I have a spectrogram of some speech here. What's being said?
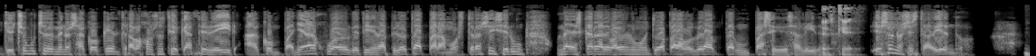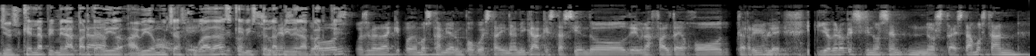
yo echo mucho de menos a Coque el trabajo sucio que hace de ir a acompañar al jugador que tiene la pelota para mostrarse y ser una descarga de balón en un momento dado para volver a dar un pase de salida. Es que eso no se está viendo. Yo es que en la primera parte ha habido, ha habido muchas jugadas que he visto en la primera parte. Pues es verdad que podemos cambiar un poco esta dinámica que está siendo de una falta de juego terrible. Y yo creo que si nos, nos estamos tan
